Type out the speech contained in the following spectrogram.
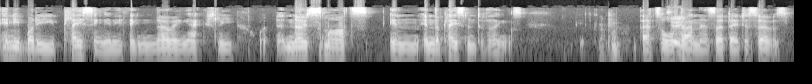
anybody placing anything, knowing actually no smarts in in the placement of things. That's all True. done as a data service.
